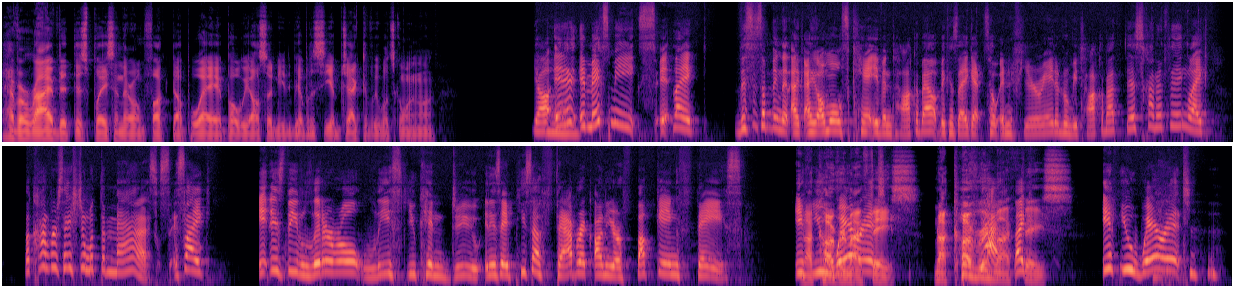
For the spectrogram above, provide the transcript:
have arrived at this place in their own fucked up way but we also need to be able to see objectively what's going on Y'all, Yeah. it, it makes me it like this is something that like, I almost can't even talk about because I get so infuriated when we talk about this kind of thing. Like the conversation with the masks. It's like it is the literal least you can do. It is a piece of fabric on your fucking face. If not you covering wear my it, face. I'm not covering Yeah, my like- face. if you wear it,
